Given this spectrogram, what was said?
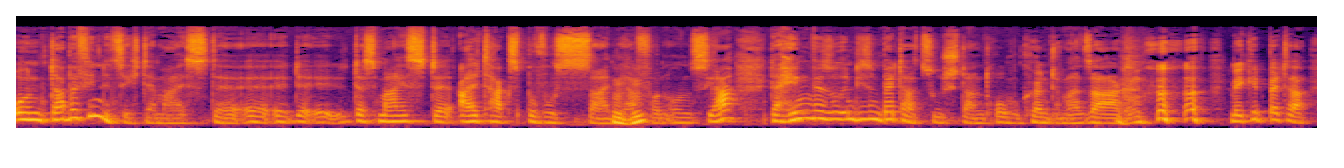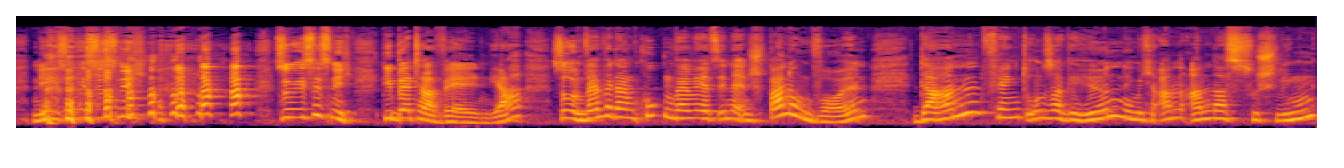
Und da befindet sich der meiste, äh, das meiste Alltagsbewusstsein mhm. ja von uns, ja. Da hängen wir so in diesem Beta-Zustand rum, könnte man sagen. Make it better. Nee, so ist es nicht. So ist es nicht. Die Beta-Wellen, ja? So, und wenn wir dann gucken, wenn wir jetzt in der Entspannung wollen, dann fängt unser Gehirn nämlich an, anders zu schwingen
